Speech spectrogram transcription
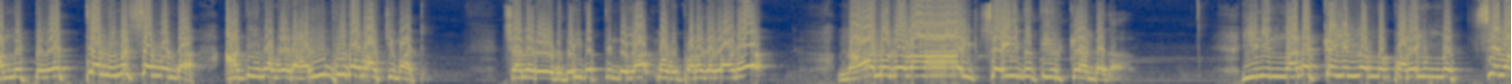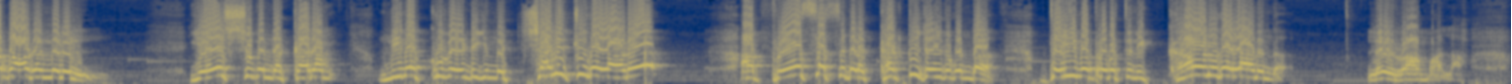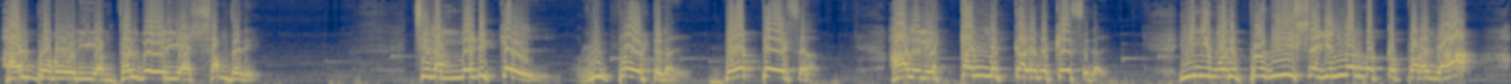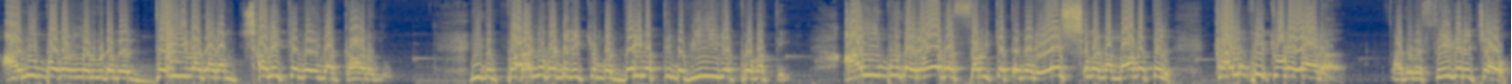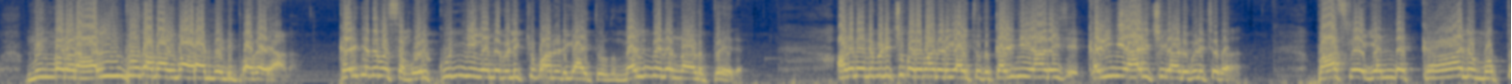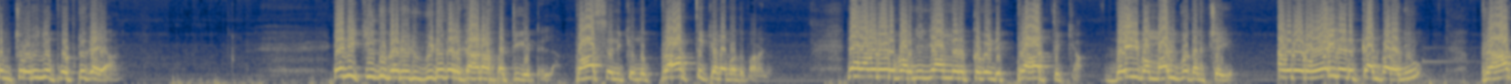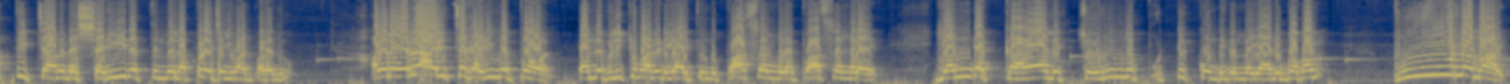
അന്നിട്ട് ഒറ്റ നിമിഷം കൊണ്ട് അതിനെ ഒരു അത്ഭുതമാക്കി മാറ്റും. ചിലരോട് ദൈവത്തിന്റെ ആത്മാവ് പറയുകയാണ് നാളുകളായി ചെയ്ത് തീർക്കേണ്ടത്. ഇനി നടക്കയില്ലെന്ന് പറയുന്ന ചില ഭാഗങ്ങളിൽ യേശുവിന്റെ കരം നിനക്കു വേണ്ടി ഇന്ന് ചലിക്കുകയാണ് ആ പ്രോസസ്സുകളെ കട്ടു ചെയ്തുകൊണ്ട് ദൈവപ്രവൃത്തി നീ കാണുകയാണെന്ന്. ലേ റാമല്ല ഹൽബ്രബോലിയം ദൽബേലിയ ശംധരി ചില മെഡിക്കൽ റിപ്പോർട്ടുകൾ ഡോക്ടേഴ്സ് ഹാലിലെ തള്ളിക്കളഞ്ഞ കേസുകൾ. ഇനി ഒരു പ്രതീക്ഷയില്ലെന്നൊക്കെ പറഞ്ഞ അനുഭവങ്ങളുടെ മേൽ ദൈവകരം ചലിക്കുന്നത് ഞാൻ കാണുന്നു. ഇത് പറഞ്ഞുകൊണ്ടിരിക്കുമ്പോൾ ദൈവത്തിന്റെ വീര്യപ്രവൃത്തി അത്ഭുത രോഗ സൗഖ്യത്തെ ഞാൻ എന്ന നാമത്തിൽ കൽപ്പിക്കുകയാണ്. അതിനെ സ്വീകരിച്ചോ നിങ്ങളൊരു അത്ഭുതമായി മാറാൻ വേണ്ടി പോകുകയാണ്. കഴിഞ്ഞ ദിവസം ഒരു കുഞ്ഞ് എന്നെ വിളിക്കുവാനിടയായി തീർന്നു മെൽബിൻ എന്നാണ് പേര്. അവൻ എന്നെ വിളിച്ചു പറയുവാനിടയായി തീർന്നു കഴിഞ്ഞ ആഴ്ച കഴിഞ്ഞ ആഴ്ചയാണ് വിളിച്ചത്. പാസ്റ്റർ എന്റെ കാൽ മൊത്തം ചൊറിഞ്ഞു പൊട്ടുകയാണ്. എനിക്ക് ഇതുവരെ ഒരു വിടുതൽ കാണാൻ പറ്റിയിട്ടില്ല. പാസ് എനിക്കൊന്ന് പ്രാർത്ഥിക്കണമെന്ന് പറഞ്ഞു. ഞാൻ അവനോട് പറഞ്ഞു ഞാൻ നിനക്ക് വേണ്ടി പ്രാർത്ഥിക്കാം. ദൈവം അത്ഭുതം ചെയ്യും. അവനോട് ഓയിൽ എടുക്കാൻ പറഞ്ഞു. പ്രാർത്ഥിച്ച അവന്റെ ശരീരത്തിന്മേൽ അപ്ലൈ ചെയ്യുവാൻ പറഞ്ഞു. അവൻ ഒരാഴ്ച കഴിഞ്ഞപ്പോൾ എന്നെ വിളിക്കുവാനിടയായി തീർന്നു പാശ്രങ്ങളെ പാശ്രങ്ങളെ എന്റെ കാൽ ചൊറിഞ്ഞു പൊട്ടിക്കൊണ്ടിരുന്ന ഈ അനുഭവം പൂർണമായി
